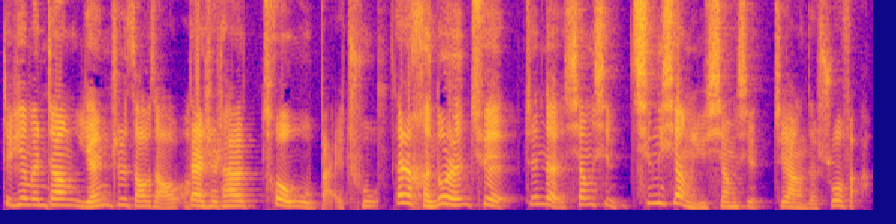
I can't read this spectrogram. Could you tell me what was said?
这篇文章言之凿凿，但是它错误百出。但是很多人却真的相信，倾向于相信这样的说法。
